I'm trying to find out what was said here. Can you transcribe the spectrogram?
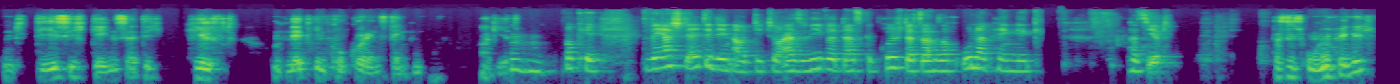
und die sich gegenseitig hilft und nicht im Konkurrenzdenken agiert. Mhm. Okay. Wer stellt denn den Auditor? Also wie wird das geprüft, dass das auch unabhängig passiert? Das ist unabhängig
